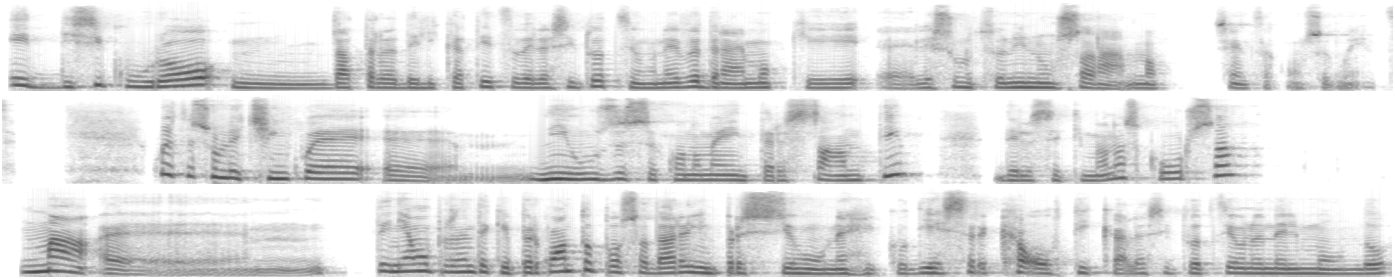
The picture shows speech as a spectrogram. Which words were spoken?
e di sicuro, mh, data la delicatezza della situazione, vedremo che eh, le soluzioni non saranno senza conseguenze. Queste sono le cinque eh, news, secondo me, interessanti della settimana scorsa, ma eh, Teniamo presente che per quanto possa dare l'impressione, ecco, di essere caotica la situazione nel mondo,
